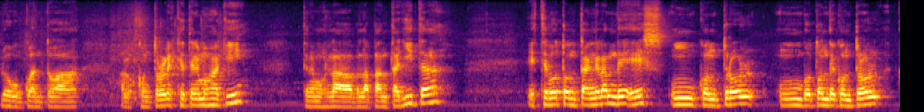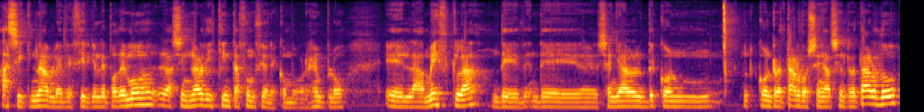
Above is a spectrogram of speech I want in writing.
Luego en cuanto a los controles que tenemos aquí, tenemos la, pantallita, este botón tan grande es un control, un botón de control asignable, es decir, que le podemos asignar distintas funciones, como por ejemplo eh, la mezcla de, señal con, con, retardo, señal sin retardo,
